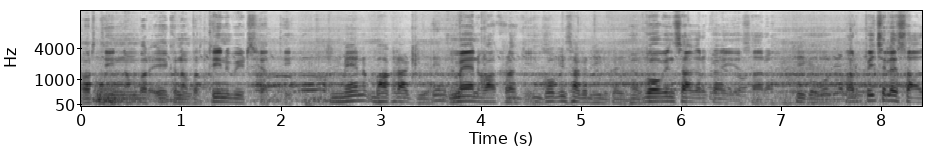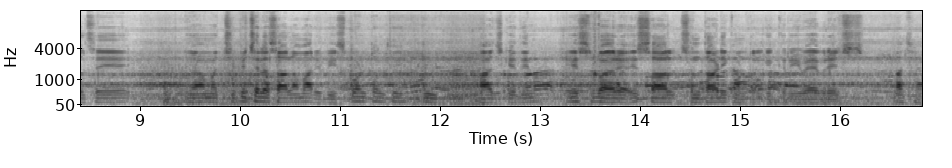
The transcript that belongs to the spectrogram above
और तीन नंबर एक नंबर तीन बीट से आती है। मेन भाखड़ा की है? मेन भाखड़ा की। गोविंद सागर झील का ही है। गोविंद सागर का ही है सारा। ठीक है जी। और पिछले साल से यहाँ मच्छी पिछले साल हमारी बीस क्विंटल थी। आज के दिन इस बार इस साल संताड़ी क्विंटल के करीब एवरेज अच्छा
